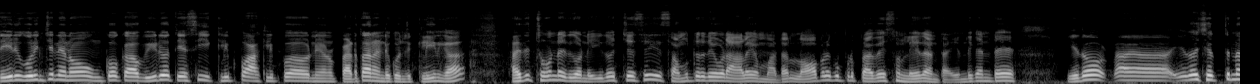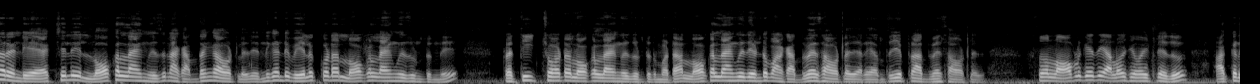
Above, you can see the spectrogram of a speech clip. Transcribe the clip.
దీని గురించి నేను ఇంకొక వీడియో తీసి ఈ క్లిప్ ఆ క్లిప్ నేను పెడతానండి కొంచెం క్లీన్గా. అయితే చూడండి ఇదిగోండి ఇది వచ్చేసి సముద్రదేవుడు ఆలయం అన్నమాట. లోపలికి ఇప్పుడు ప్రవేశం లేదంట. ఎందుకంటే ఏదో ఏదో చెప్తున్నారండి యాక్చువల్లీ లోకల్ లాంగ్వేజ్ నాకు అర్థం కావట్లేదు. ఎందుకంటే వీళ్ళకి కూడా లోకల్ లాంగ్వేజ్ ఉంటుంది. ప్రతి చోట లోకల్ లాంగ్వేజ్ ఉంటుంది అన్నమాట లోకల్ లాంగ్వేజ్ ఏంటో మనకు అర్థమే సావట్లేదు ఎంత చెప్పినా అర్థమే సావట్లేదు సో లోపలికి అయితే అలౌ చేయట్లేదు. అక్కడ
